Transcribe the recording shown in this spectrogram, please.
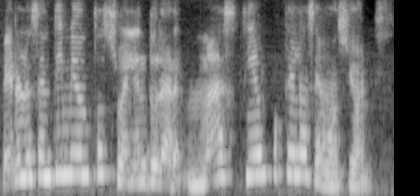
Pero los sentimientos suelen durar más tiempo que las emociones.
